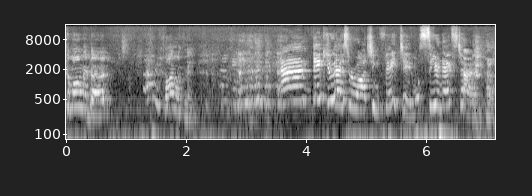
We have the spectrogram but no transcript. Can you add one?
Come on, me bud. Fly with me. And thank you guys for watching Fate Date. We'll see you next time.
